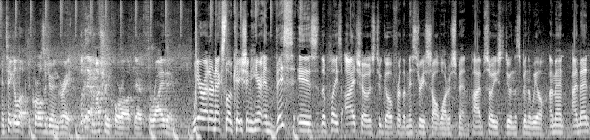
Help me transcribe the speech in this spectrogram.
And take a look, the corals are doing great. Look at that mushroom coral up there, thriving. We are at our next location here, and this is the place I chose to go for the mystery saltwater spin. I'm so used to doing the spin the wheel. I meant, I meant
